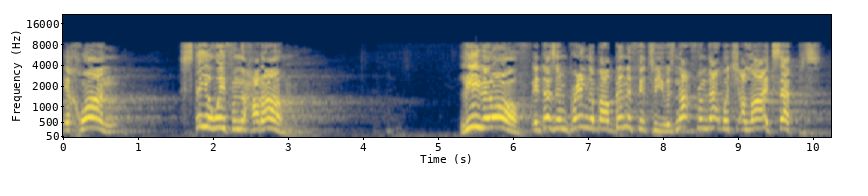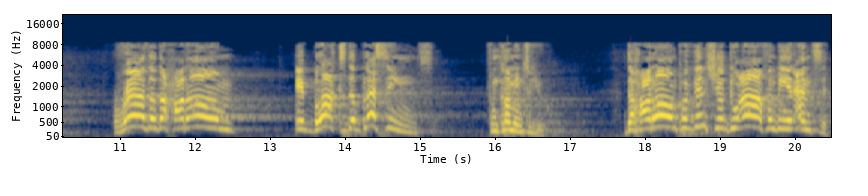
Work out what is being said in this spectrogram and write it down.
Ikhwan, stay away from the haram. Leave it off. It doesn't bring about benefit to you. It's not from that which Allah accepts. Rather, the haram it blocks the blessings from coming to you. The haram prevents your dua from being answered.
